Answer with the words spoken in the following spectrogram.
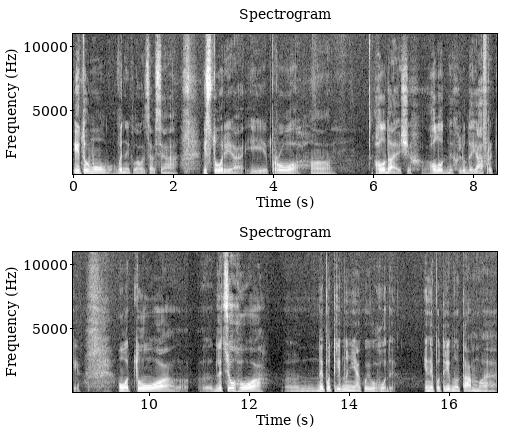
І тому виникла оця вся історія і про е, голодаючих, голодних людей Африки. От, то е, для цього е, не потрібно ніякої угоди. І не потрібно там е,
